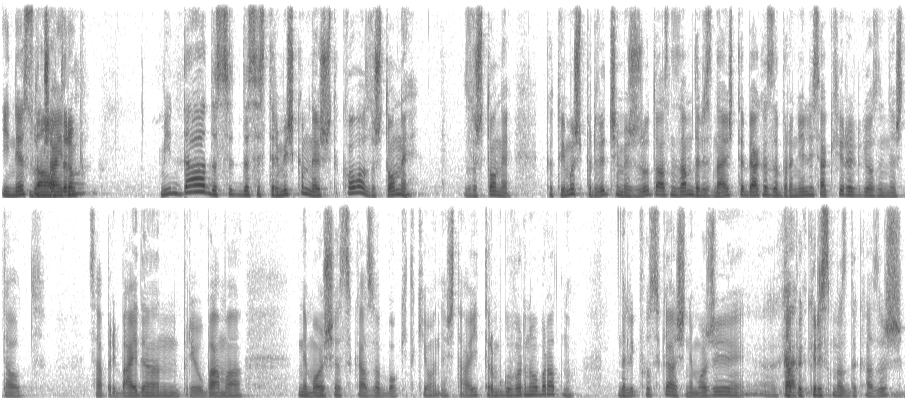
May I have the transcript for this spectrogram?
И не случайно. Ми, да, да се, да се стремиш към нещо такова. Защо не? Защо не? Като имаш предвид, че между другото, аз не знам дали знаеш, те бяха забранили всякакви религиозни неща от сега при Байден, при Обама. Не можеше да се казва Бог и такива неща. И Тръмп го върна обратно. Нали, какво се казваш? Не може Happy Christmas да казваш.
